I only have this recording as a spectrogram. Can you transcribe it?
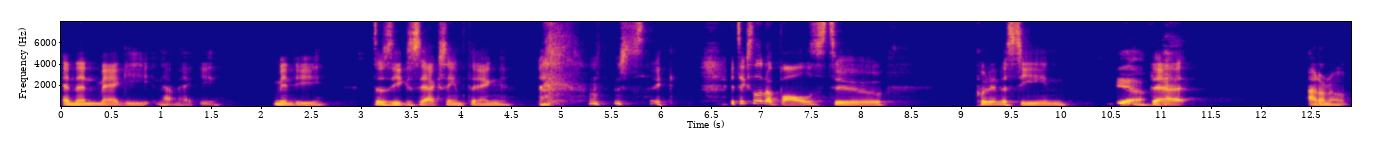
and then Maggie, not Maggie, Mindy, does the exact same thing. just like it takes a lot of balls to put in a scene yeah. that I don't know.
